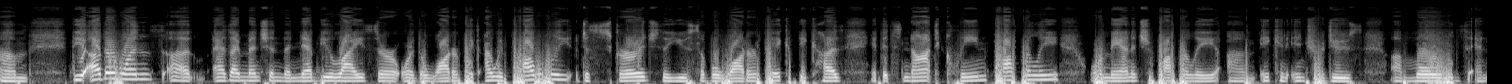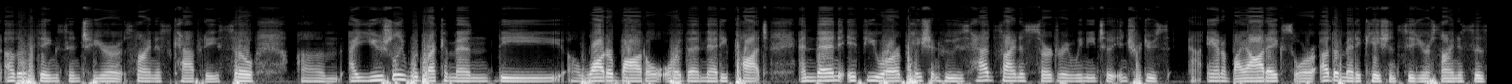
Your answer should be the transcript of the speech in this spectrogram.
Um, the other ones, uh, as I mentioned, the nebulizer or the water pick, I would probably discourage the use of a water pick because if it's not cleaned properly or managed properly, um, it can introduce uh, molds and other things into your sinus cavity. So um, I usually would recommend the uh, water bottle or the neti pot. And then if you are a patient who's had sinus surgery we need to introduce uh, antibiotics or other medications to your sinuses,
